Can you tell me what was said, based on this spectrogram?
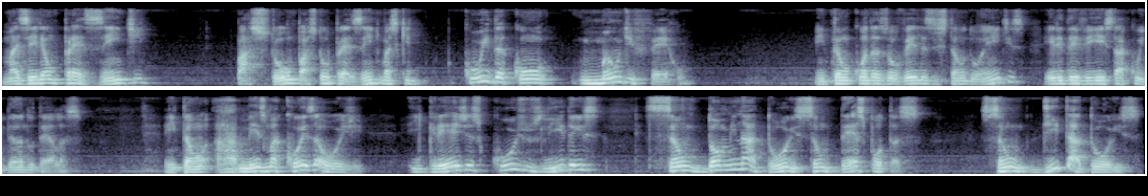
mas ele é um presente pastor, um pastor presente, mas que cuida com mão de ferro. Então, quando as ovelhas estão doentes, ele deveria estar cuidando delas. Então, a mesma coisa hoje. Igrejas cujos líderes são dominadores, são déspotas são ditadores,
